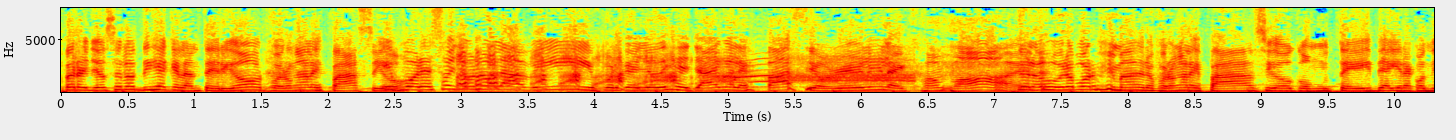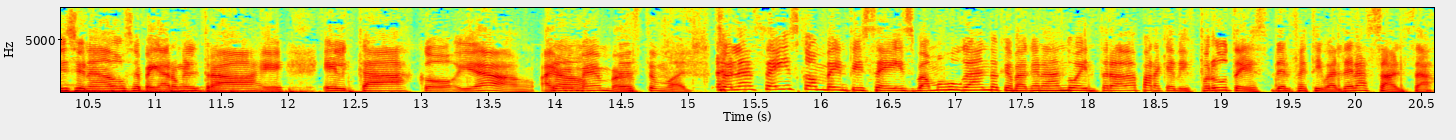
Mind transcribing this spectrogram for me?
Pero yo se los dije que el anterior fueron al Y espacio. por eso yo no la vi, porque yo dije, ya en el espacio, really, like, come on. Te lo juro por mi madre, fueron al espacio con un tape de aire acondicionado, se pegaron el traje, el casco. Yeah, I No, remember. it's too much. Son las 6 con 26. Vamos jugando que va ganando entrada para que disfrutes del Festival de la Salsa.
